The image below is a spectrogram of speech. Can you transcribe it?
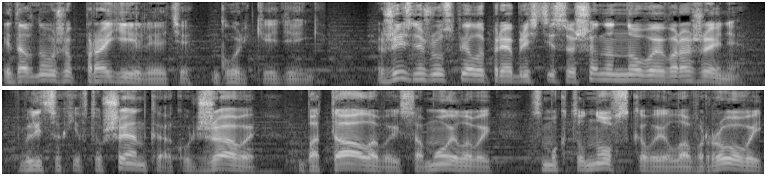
и давно уже проели эти горькие деньги. Жизнь уже успела приобрести совершенно новое выражение. В лицах Евтушенко, Акуджавы, Баталовой, Самойловой, Смоктуновского и Лавровой.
